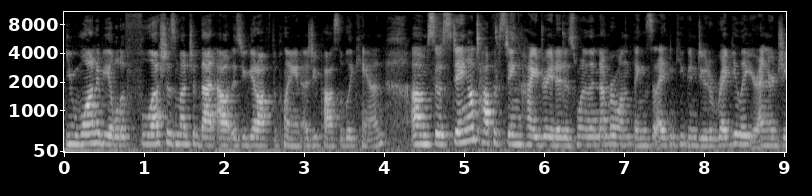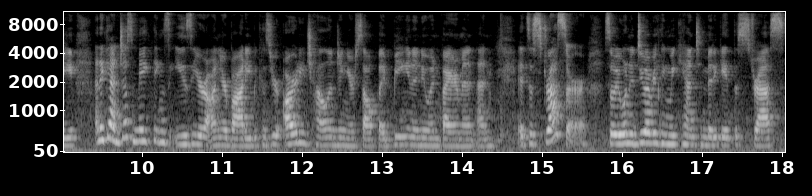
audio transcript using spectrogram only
you want to be able to flush as much of that out as you get off the plane as you possibly can. Um, so staying on top of staying hydrated is one of the number one things that I think you can do to regulate your energy. And again, just make things easier on your body because you're already challenging yourself by being in a new environment and it's a stressor. So we want to do everything we can to mitigate the stress.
